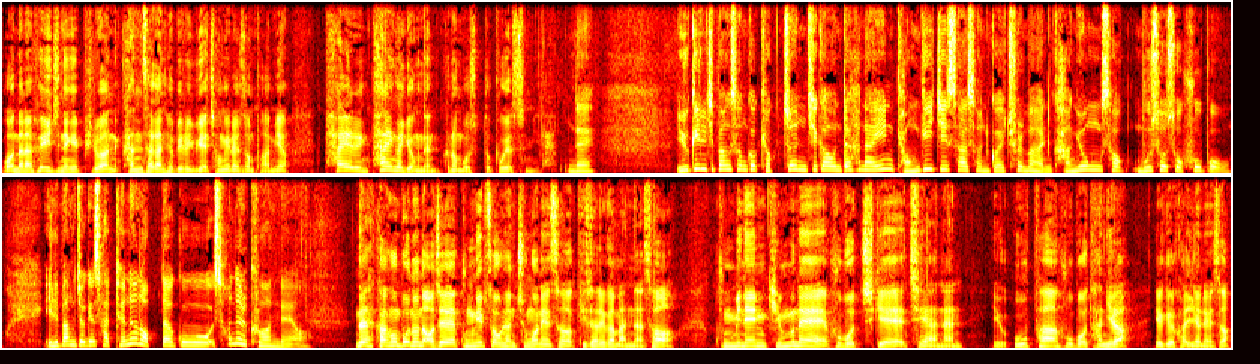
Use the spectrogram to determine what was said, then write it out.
원활한 회의 진행에 필요한 간사 간 협의를 위해 정의를 선포하며 파행, 파행을 겪는 그런 모습도 보였습니다. 네. 6일 지방선거 격전지 가운데 하나인 경기지사 선거에 출마한 강용석 무소속 후보. 일방적인 사퇴는 없다고 선을 그었네요. 네, 강 후보는 어제 국립서울현충원에서 기자들과 만나서 국민의힘 김은혜 후보 측에 제안한 우파 후보 단일화 여기에 관련해서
